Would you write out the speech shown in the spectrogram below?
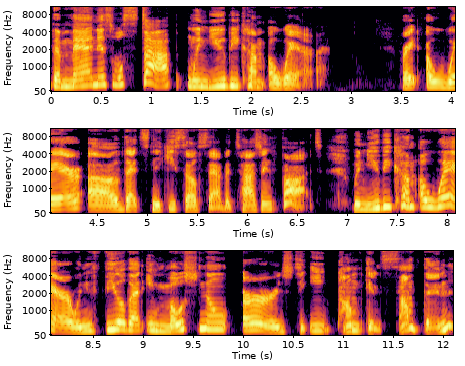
The madness will stop when you become aware, right? Aware of that sneaky self sabotaging thought. When you become aware, when you feel that emotional urge to eat pumpkin something,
